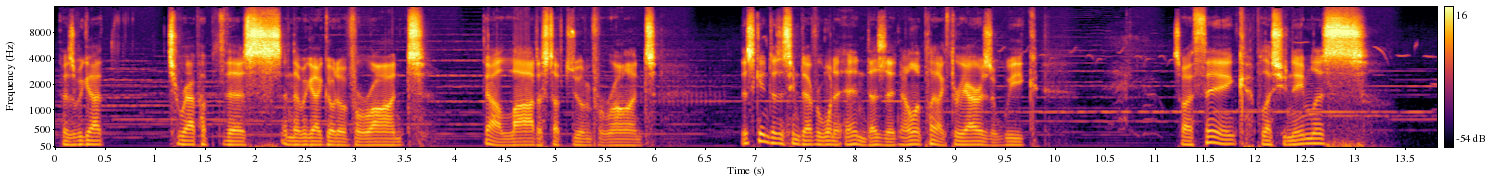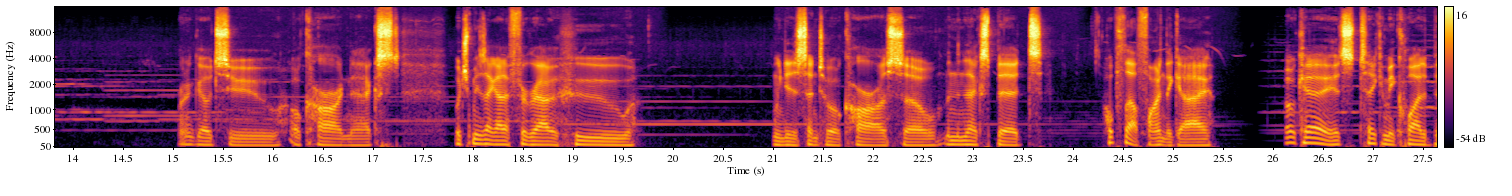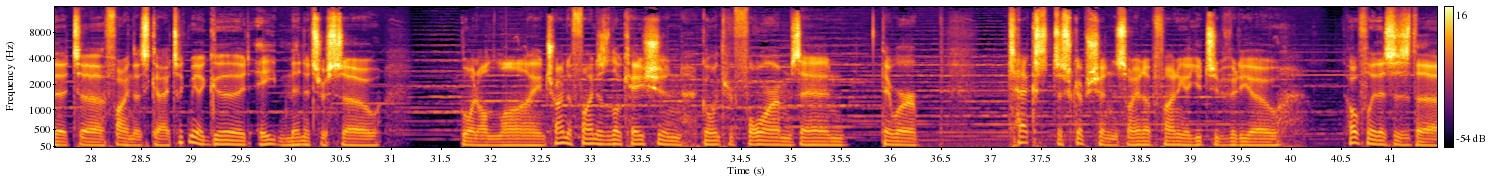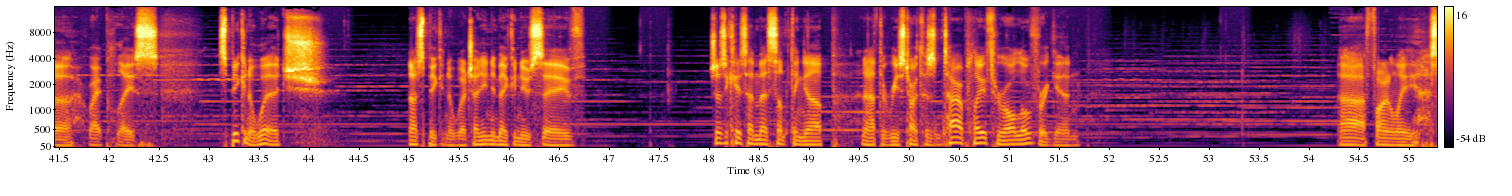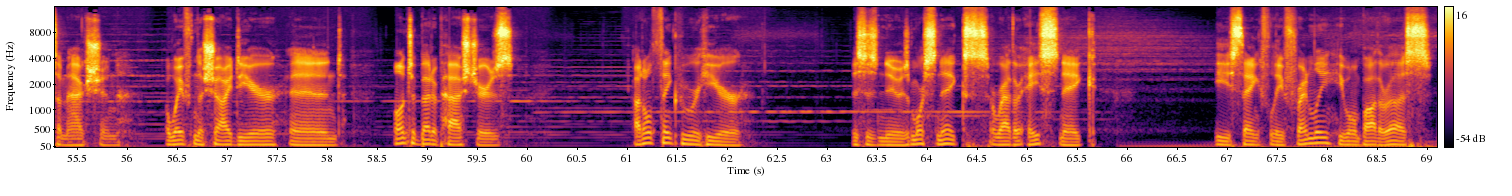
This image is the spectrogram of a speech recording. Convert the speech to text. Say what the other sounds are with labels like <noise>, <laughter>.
Because we got to wrap up this, and then we gotta go to Varant. Got a lot of stuff to do in Varant. This game doesn't seem to ever want to end, does it? I only play like three hours a week. So I think, bless you nameless, we're gonna go to Okar next. Which means I gotta figure out who we need to send to Okara, so in the next bit, hopefully I'll find the guy. Okay, it's taken me quite a bit to find this guy. It took me a good 8 minutes or so going online, trying to find his location, going through forums, and there were text descriptions, so I ended up finding a YouTube video. Hopefully this is the right place. Speaking of which, not speaking of which, I need to make a new save. Just in case I mess something up and I have to restart this entire playthrough all over again. Ah, finally, some action. Away from the shy deer and onto better pastures. I don't think we were here. This is news. More snakes, or rather a snake. He's thankfully friendly. He won't bother us.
